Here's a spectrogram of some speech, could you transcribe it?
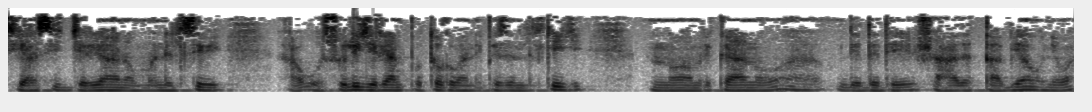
سیاسي جریان او منل سوي او اصولي جریان په توګه باندې پېژندل کېږي نو امریکایانو د د دې شهادت تابیا ونیوه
